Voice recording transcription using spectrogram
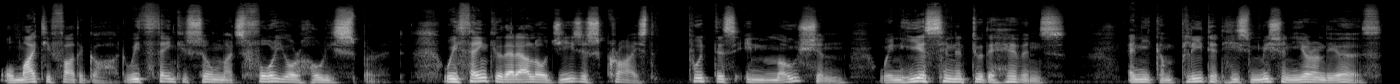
Almighty Father God, we thank you so much for your Holy Spirit. We thank you that our Lord Jesus Christ put this in motion when he ascended to the heavens and he completed his mission here on the earth,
